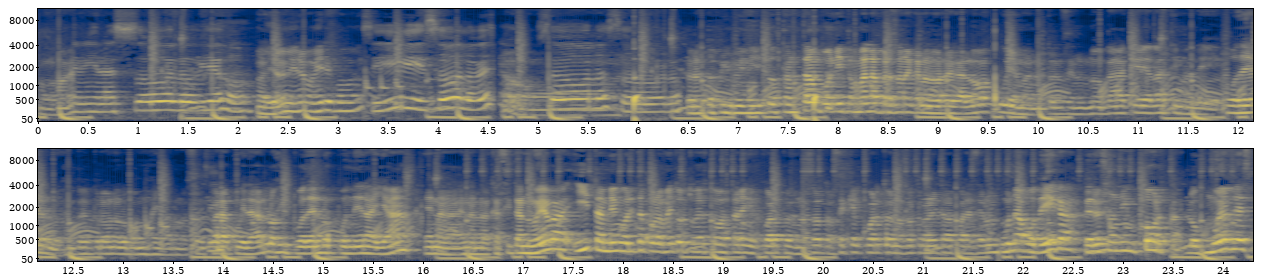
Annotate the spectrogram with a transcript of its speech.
Vamos a ver. mira solo, viejo. Allá, mira, mire cómo es. Sí, solo, ¿ves? Oh. Solo, solo. Pero estos pingüinitos están tan bonitos, más la persona que nos los regaló. Uy, hermano, entonces nos da aquella lástima de poderlos, entonces pero no los vamos a llevar nosotros para cuidarlos y poderlos poner allá en la, en la casita nueva y también ahorita por el momento todo esto va a estar en el cuarto de nosotros. Sé que el cuarto de nosotros ahorita va a parecer una bodega, pero eso no importa. Los muebles,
